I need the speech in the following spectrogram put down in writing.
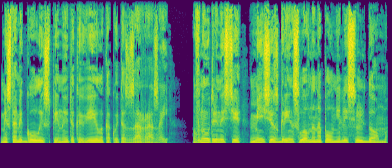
местами голой спины, так и веяло какой-то заразой. Внутренности миссис Грин словно наполнились льдом.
